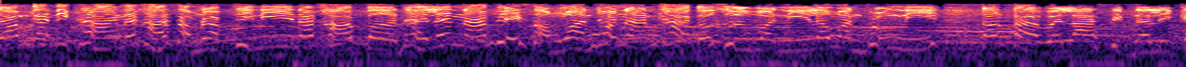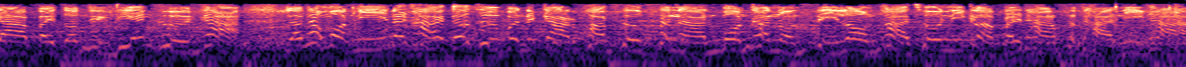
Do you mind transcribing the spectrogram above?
ย้ำกันอีกครั้งนะคะสำหรับที่นี่นะคะ เปิดให้เล่นน้ำเพียง 2 วันเท่านั้นค่ะ ก็คือวันนี้และวันพรุ่งนี้ตั้งแต่เวลา 10 นาฬิกาไปจนถึงเที่ยงคืนค่ะ และทั้งหมดนี้นะคะ ก็คือบรรยากาศความสนุกสนานบนถนนสีลมค่ะ ช่วงนี้กลับไปทางสถานีค่ะ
